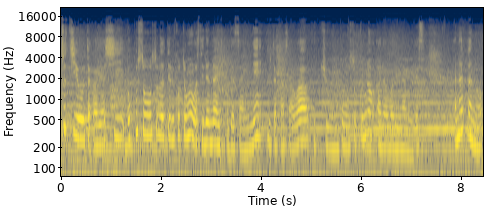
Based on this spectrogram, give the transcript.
土を耕し牧草を育てることも忘れないでくださいね。豊かさは宇宙の法則の表れなのです。あなたの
